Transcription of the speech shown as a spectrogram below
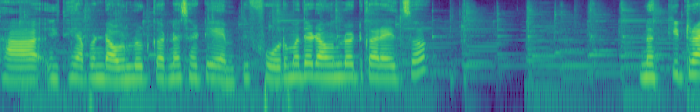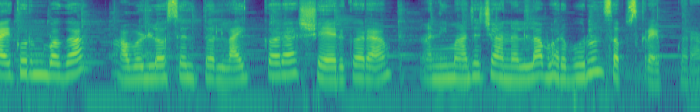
था इथे आपण डाउनलोड करण्यासाठी एम पी फोरमध्ये डाउनलोड करायचं. नक्की ट्राय करून बघा. आवडलं असेल तर लाईक करा शेअर करा आणि माझ्या चॅनलला भरभरून सबस्क्राईब करा.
